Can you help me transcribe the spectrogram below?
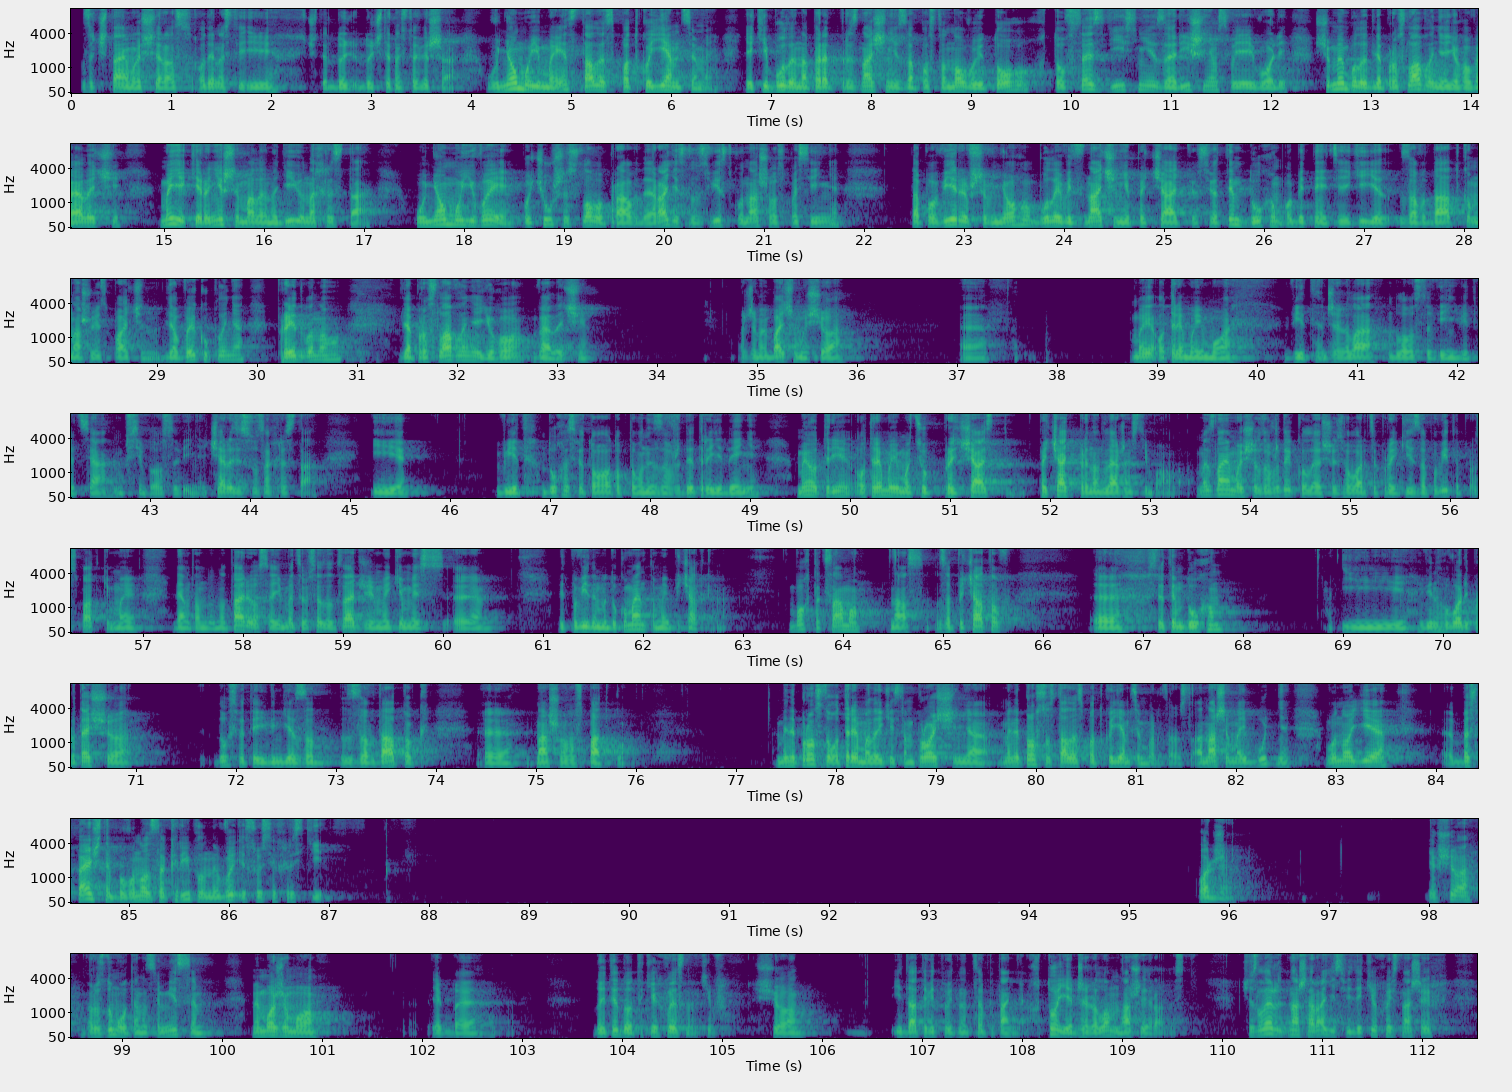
Зачитаємо ще раз 11 і 4 до- до 14 вірша. В ньому і ми стали спадкоємцями, які були наперед призначені за постановою того, хто все здійснює за рішенням своєї волі, що ми були для прославлення Його величі, ми, які раніше мали надію на Христа. У ньому і ви, почувши слово правди, радісну звістку нашого спасіння, та повіривши в нього, були відзначені печаттю Святим Духом обітниці, який є завдатком нашої спадщини для викуплення придбаного, для прославлення Його величі. Отже, ми бачимо, що е, ми отримуємо від джерела благословінь від Отця всі благословіння через Ісуса Христа. І від Духа Святого, тобто вони завжди триєдині, ми отримуємо цю причасть, печать приналежності Бога. Ми знаємо, що завжди, коли щось говориться про якісь заповіти, про спадки, ми йдемо там до нотаріуса, і ми це все затверджуємо якимись е, відповідними документами і печатками. Бог так само нас запечатав е, Святим Духом, і Він говорить про те, що Дух Святий Він є завдаток е, нашого спадку. Ми не просто отримали якісь там прощення, ми не просто стали спадкоємцем Божого царства, а наше майбутнє воно є е, безпечне, бо воно закріплене в Ісусі Христі. Отже, якщо роздумувати над цим місцем, ми можемо якби, дойти до таких висновків, що і дати відповідь на це питання: хто є джерелом нашої радості? Чи залежить наша радість від якихось наших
